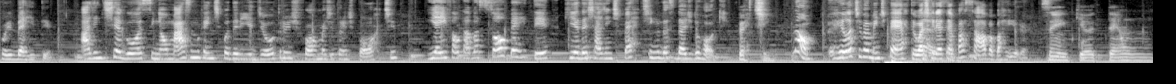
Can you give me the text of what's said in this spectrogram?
foi o BRT. A gente chegou assim ao máximo que a gente poderia de outras formas de transporte. E aí faltava só o BRT que ia deixar a gente pertinho da cidade do rock. Pertinho. Não, relativamente perto. Eu acho É, que ele até sim. passava a barreira. Sim, porque tem um,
